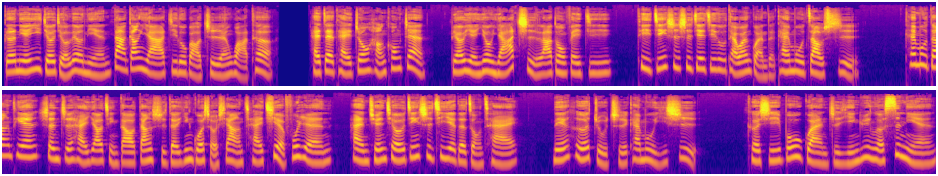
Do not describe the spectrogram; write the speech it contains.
隔年，一九九六年，大钢牙纪录保持人瓦特还在台中航空站表演用牙齿拉动飞机，替金氏世界纪录台湾馆的开幕造势。开幕当天，甚至还邀请到当时的英国首相柴契尔夫人和全球金氏企业的总裁联合主持开幕仪式。可惜，博物馆只营运了四年，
